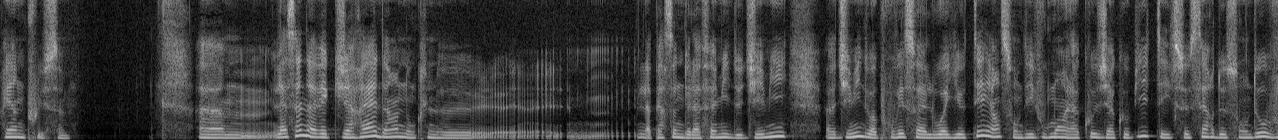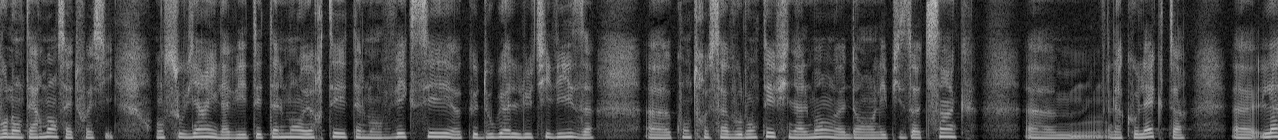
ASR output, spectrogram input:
rien de plus. Euh, la scène avec Jared, hein, la personne de la famille de Jamie, euh, Jamie doit prouver sa loyauté, hein, son dévouement à la cause jacobite, et il se sert de son dos volontairement cette fois-ci. On se souvient, il avait été tellement heurté, tellement vexé euh, que Dougal l'utilise contre sa volonté finalement dans l'épisode 5 euh, la collecte. Euh, là,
